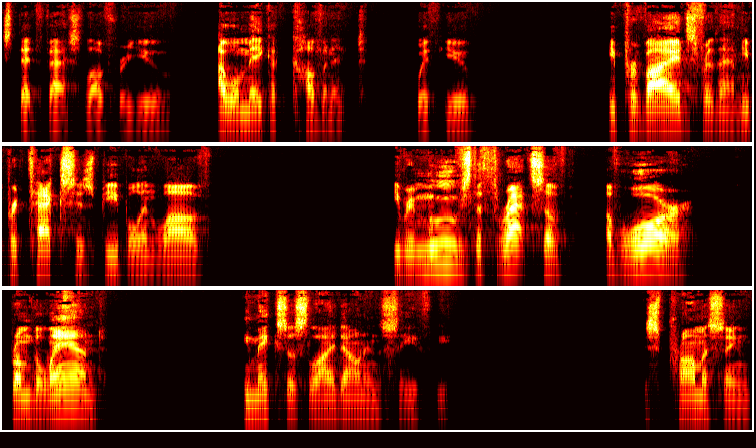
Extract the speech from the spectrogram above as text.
steadfast love for you. I will make a covenant with you. He provides for them. He protects his people in love. He removes the threats of, of war from the land. He makes us lie down in safety. He's promising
